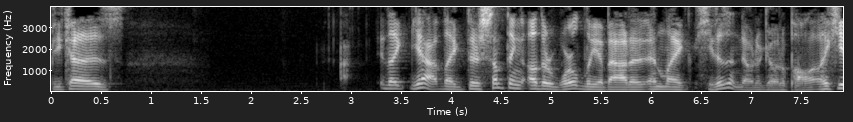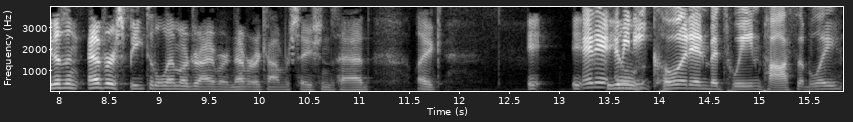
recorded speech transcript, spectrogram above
because, like, yeah, like there's something otherworldly about it, and like he doesn't know to go to Paul. Like he doesn't ever speak to the limo driver. Never a conversation's had. Like it. It and it, feels I mean, he could in between possibly.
